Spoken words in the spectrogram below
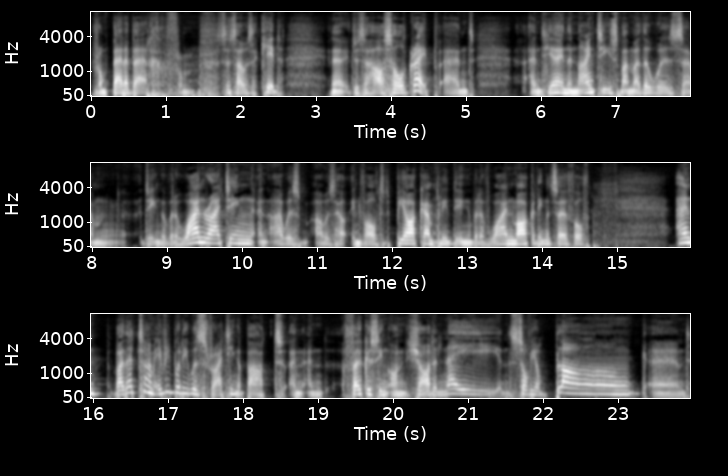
from Paardeberg from since I was a kid. You know, it was a household grape, and and here in the 90s, my mother was um, doing a bit of wine writing, and I was I was involved at a PR company doing a bit of wine marketing and so forth. And by that time, everybody was writing about and, and focusing on Chardonnay and Sauvignon Blanc and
